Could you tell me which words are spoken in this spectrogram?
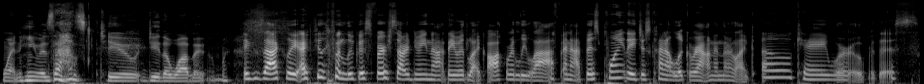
when he was asked to do the whaboom. Exactly. I feel like when Lucas first started doing that, they would like awkwardly laugh. And at this point, they just kind of look around and they're like, oh, okay, we're over this.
